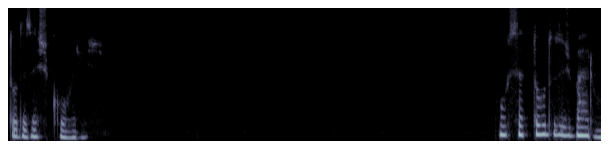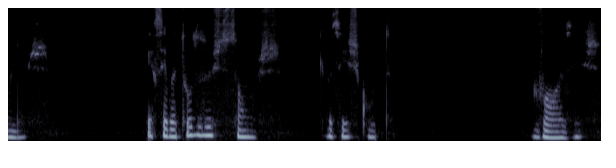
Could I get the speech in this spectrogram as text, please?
todas as cores. Ouça todos os barulhos. Perceba todos os sons que você escuta, vozes,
